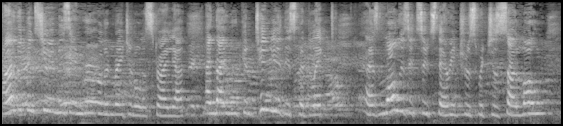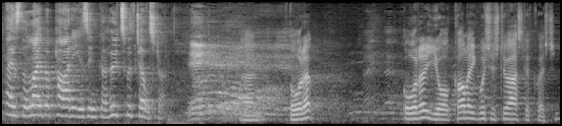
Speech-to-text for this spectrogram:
over consumers in rural and regional Australia, and they will continue this neglect as long as it suits their interests, which is so long as the Labor Party is in cahoots with Telstra. Um, order. Order. Your colleague wishes to ask a question.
